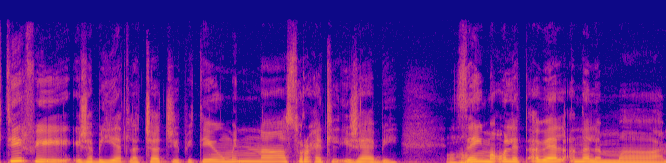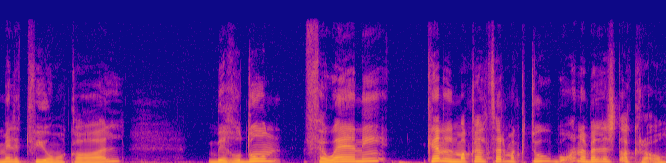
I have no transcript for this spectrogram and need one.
كتير في إيجابيات لتشات جي بي تي ومنها سرعة الإجابة. أه. زي ما قلت قبل أنا لما عملت فيه مقال بغضون ثواني كان المقال صار مكتوب وأنا بلشت أقرأه.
